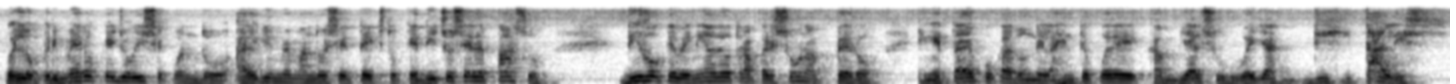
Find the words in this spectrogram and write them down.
Pues lo primero que yo hice cuando alguien me mandó ese texto, que dicho sea de paso, dijo que venía de otra persona, pero en esta época donde la gente puede cambiar sus huellas digitales,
